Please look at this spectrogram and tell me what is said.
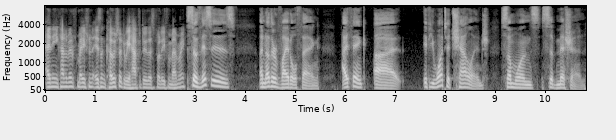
any kind of information isn't kosher? Do we have to do this fully from memory? So this is another vital thing. I think uh, if you want to challenge someone's submission,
